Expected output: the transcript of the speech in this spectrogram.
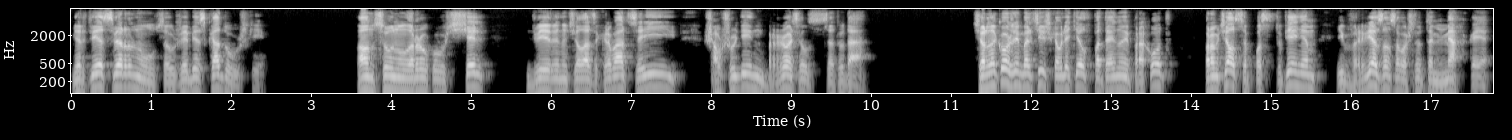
Мертвец свернулся уже без кадушки. Он сунул руку в щель, дверь начала закрываться, и Шамшудин бросился туда. Чернокожий мальчишка влетел в потайной проход, промчался по ступеням и врезался во что-то мягкое,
